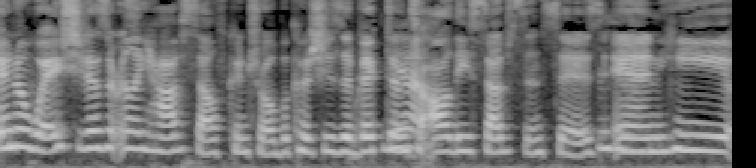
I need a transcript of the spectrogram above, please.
in a way, she doesn't really have self control because she's a victim to all these substances, and mm-hmm. he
